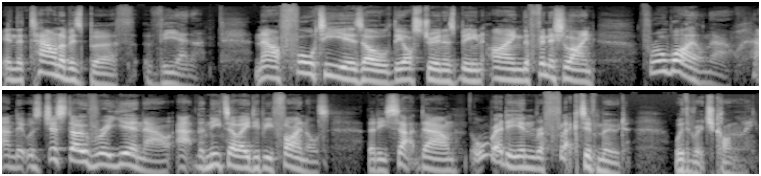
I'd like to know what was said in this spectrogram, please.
in the town of his birth, Vienna. Now 40 years old, the Austrian has been eyeing the finish line for a while now, and it was just over a year now at the Nitto ATP finals that he sat down, already in reflective mood, with Rich Connelly.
